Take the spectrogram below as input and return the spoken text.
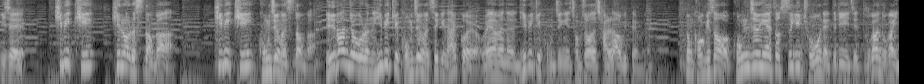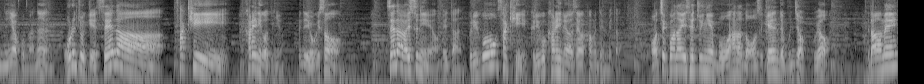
이제 히비키 힐러를 쓰던가 히비키 공증을 쓰던가 일반적으로는 히비키 공증을 쓰긴 할 거예요. 왜냐면은 히비키 공증이 점수가 더 잘 나오기 때문에. 그럼 거기서 공증에서 쓰기 좋은 애들이 이제 누가 누가 있느냐 보면은 오른쪽에 세나, 사키, 카린이거든요. 근데 여기서 세나가 1순위예요 일단 그리고 사키 그리고 카린이라고 생각하면 됩니다 어쨌거나 이 셋 중에 뭐 하나 넣어서 깨는데 문제 없고요 그 다음에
